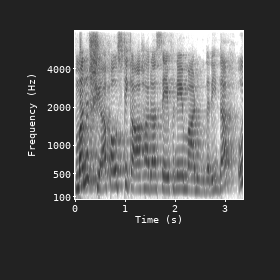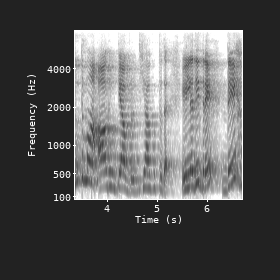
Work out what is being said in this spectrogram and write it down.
ಮನುಷ್ಯ ಪೌಷ್ಟಿಕ ಆಹಾರ ಸೇವನೆ ಮಾಡುವುದರಿಂದ ಉತ್ತಮ ಆರೋಗ್ಯ ವೃದ್ಧಿಯಾಗುತ್ತದೆ. ಇಲ್ಲದಿದ್ದರೆ ದೇಹ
